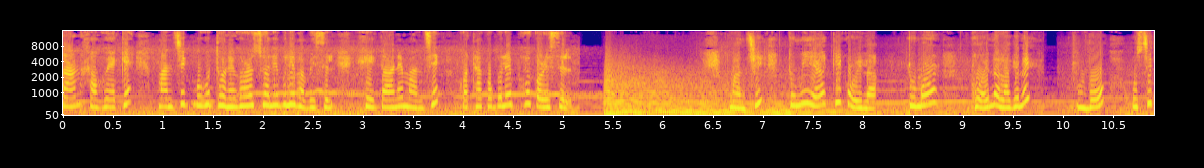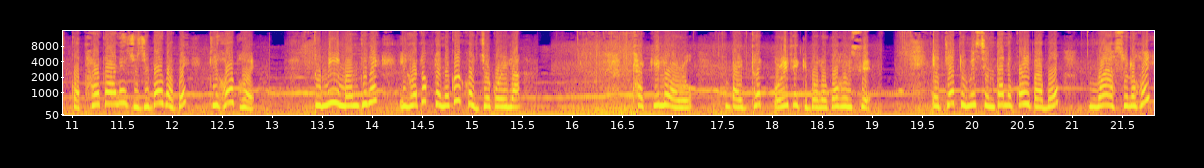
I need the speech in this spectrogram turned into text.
কাৰণ শাহুৱেকে মানসীক বহুত ধনী ঘৰৰ ছোৱালী বুলি ভাবিছিল সেইকাৰণে মানসীক কথা ক'বলৈ ভয় কৰিছিল। মানসী তুমি এয়া কি কৰিলা? তোমাৰ ভয় নালাগেনে? বৌ উচিত কথাৰ কাৰণে যুঁজিবৰ বাবে কিহৰ ভয়? তুমি ইমান দিনে ইহঁতক কেনেকৈ সহ্য কৰিলা? থাকিলো আৰু বাধ্যত পৰি থাকিব লগা হৈছে। এতিয়া তুমি চিন্তা নকৰিবা বৌ মই আছো নহয়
